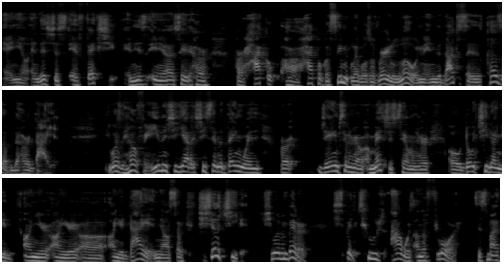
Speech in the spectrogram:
and you know, and this just affects you. And this, you know, I said her her hypo, her hypoglycemic levels are very low, and, and the doctor says it's because of the, her diet. It wasn't healthy. Even she got it. She sent a thing when her James sent her a message telling her, "Oh, don't cheat on your on your on your uh, on your diet and all stuff." She should have cheated. She would have been better. She spent two hours on the floor till somebody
